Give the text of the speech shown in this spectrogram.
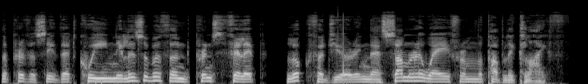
the privacy that Queen Elizabeth and Prince Philip look for during their summer away from the public life.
